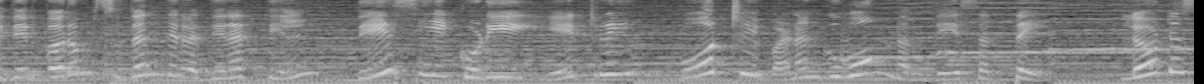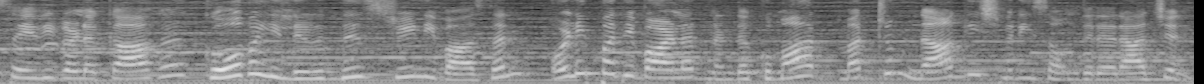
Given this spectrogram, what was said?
எதிர்வரும் சுதந்திர தினத்தில் தேசிய கொடியை ஏற்றி போற்றி வணங்குவோம் நம் தேசத்தை. லோட்டஸ் செய்திகளுக்காக கோவையிலிருந்து ஸ்ரீனிவாசன் ஒளிப்பதிவாளர் நந்தகுமார் மற்றும் நாகேஸ்வரி சௌந்தரராஜன்.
